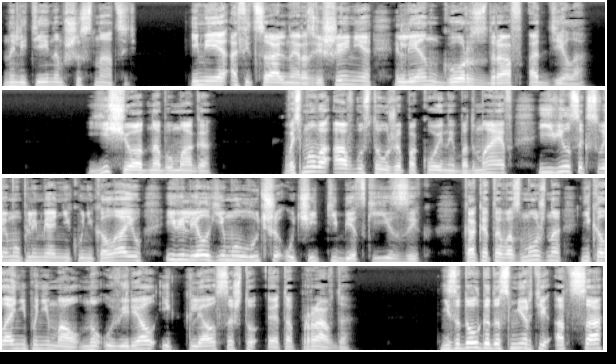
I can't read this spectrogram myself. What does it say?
на Литейном 16, имея официальное разрешение Ленгорздрав отдела. Еще одна бумага. 8 августа уже покойный Бадмаев явился к своему племяннику Николаю и велел ему лучше учить тибетский язык. Как это возможно, Николай не понимал, но уверял и клялся, что это правда. Незадолго до смерти отца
